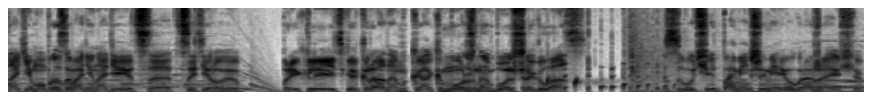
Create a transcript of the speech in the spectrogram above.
Таким образом, они надеются, цитирую, «приклеить к экранам как можно больше глаз». Звучит по меньшей мере угрожающе.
